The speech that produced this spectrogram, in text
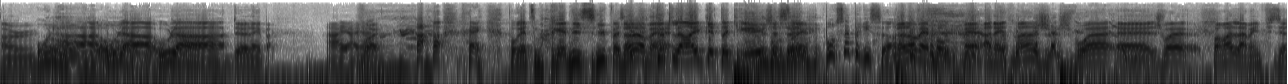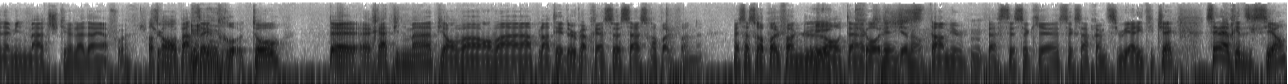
1 Oula, oula, oula. de l'impact. Aïe, aïe, Ouais. aïe. Hey, pour être, tu m'aurais déçu parce Non, que non, mais- toute la hype que t'as créée Je pour sais. dire, pour ça pris ça. Non, non, mais, pour- mais honnêtement, je, je vois, euh, je vois pas mal la même physionomie de match que la dernière fois. Je pense qu'on va partir trop tôt, euh, rapidement, puis on va, on va en planter deux, puis après ça, ça sera pas le fun. Mais ça sera pas le fun Et longtemps. Colin puis que non. Tant mieux. Parce que c'est ça que, ça que ça prend un petit reality check. C'est ma prédiction.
